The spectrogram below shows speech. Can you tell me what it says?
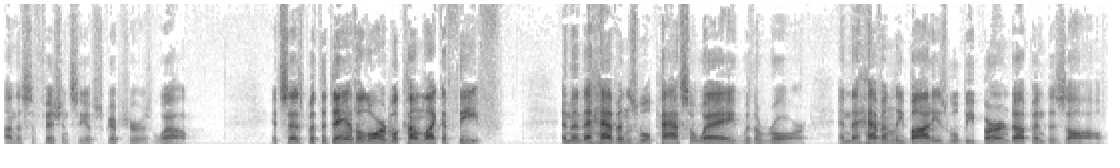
on the sufficiency of Scripture as well. It says, But the day of the Lord will come like a thief, and then the heavens will pass away with a roar, and the heavenly bodies will be burned up and dissolved,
